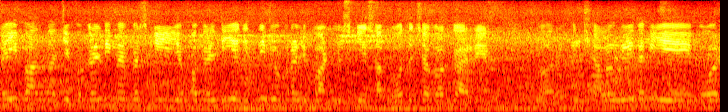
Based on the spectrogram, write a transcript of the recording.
رہی بات بات یہ فیکلٹی ممبرس کی یا فیکلٹی ہے جتنے بھی اوپر ڈپارٹمنٹس کی ہیں، سب بہت اچھا ورک کر رہے ہیں۔ اور ان شاء اللہ امید ہے کہ یہ اور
